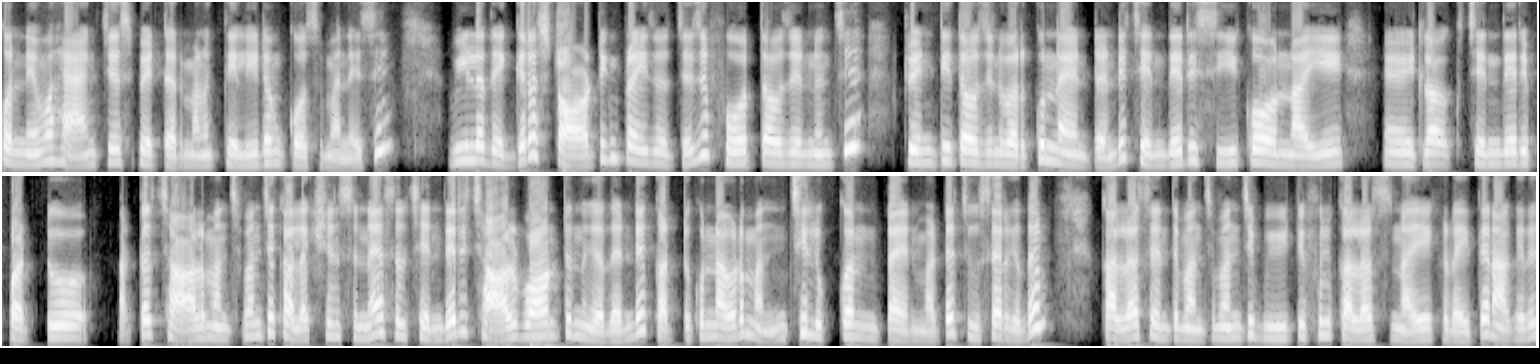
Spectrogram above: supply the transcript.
కొన్నేమో హ్యాంగ్ చేసి పెట్టారు మనకు తెలియడం కోసం అనేసి. వీళ్ళ దగ్గర స్టార్టింగ్ ప్రైస్ వచ్చేసి 4000 నుంచి 20,000 వరకు ఉన్నాయంటండి. చందేరి సీకో ఉన్నాయి. ఇట్లా చందేరి పట్టు అట్లా చాలా మంచి మంచి కలెక్షన్స్ ఉన్నాయి. అసలు చందేరి చాలా బాగుంటుంది కదండి కట్టుకున్నా కూడా మంచి లుక్ ఉంటాయి అనమాట చూసారు కదా! కలర్స్ ఎంత మంచి మంచి బ్యూటిఫుల్ కలర్స్ ఉన్నాయి ఇక్కడైతే. నాకైతే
